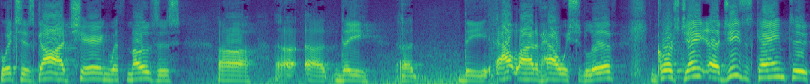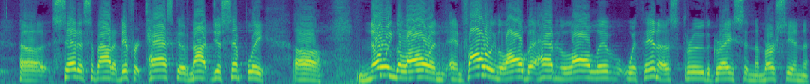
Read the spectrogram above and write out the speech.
which is God sharing with Moses uh, uh, uh, the uh, the outline of how we should live. Of course, uh, Jesus came to uh, set us about a different task of not just simply knowing the law and, and following the law, but having the law live within us through the grace and the mercy and,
